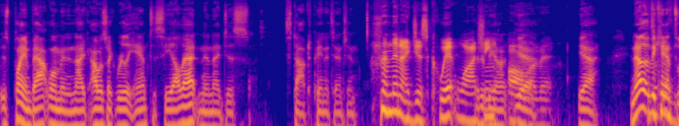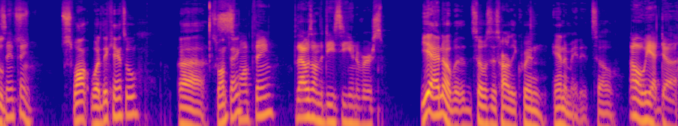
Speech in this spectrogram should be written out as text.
is playing Batwoman, and like I was like really amped to see all that, and then I just stopped paying attention. And then I just quit watching all yeah. of it. Yeah. Now that they I did the canceled same thing. Swamp, what did they cancel? Uh, Swamp Thing. Swamp Thing. But that was on the DC universe. Yeah, I know, but so was this Harley Quinn animated. So, Oh yeah, duh.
